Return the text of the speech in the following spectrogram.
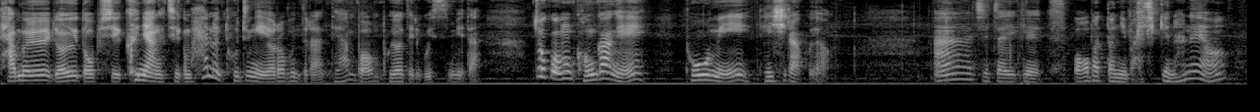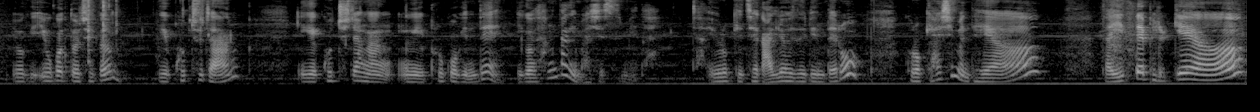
담을 여유도 없이 그냥 지금 하는 도중에 여러분들한테 한번 보여드리고 있습니다. 조금 건강에 도움이 되시라고요. 아 진짜 이게 먹어봤더니 맛있긴 하네요. 여기 이것도 지금 이게 고추장 이게 고추장이 불고기인데 이거 상당히 맛있습니다. 자 이렇게 제가 알려드린 대로 그렇게 하시면 돼요. 자 이때 뵐게요.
